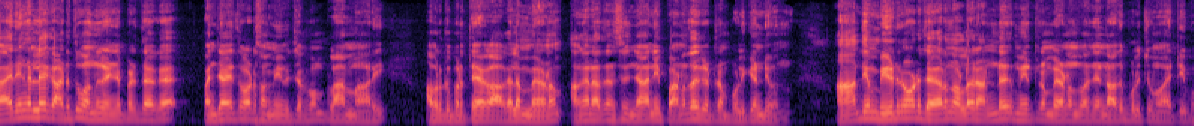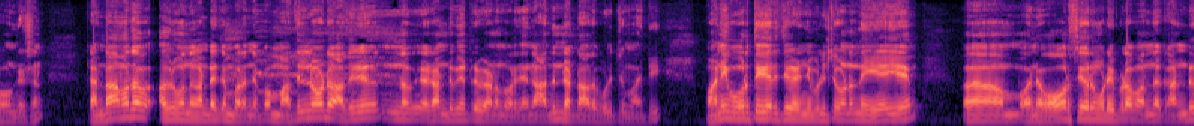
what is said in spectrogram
കാര്യങ്ങളിലേക്ക് അടുത്ത് വന്നു കഴിഞ്ഞപ്പോഴത്തേക്ക് പഞ്ചായത്തോടെ സമീപിച്ചപ്പം പ്ലാൻ മാറി. അവർക്ക് പ്രത്യേക അകലം വേണം. അങ്ങനെ അതനുസരിച്ച് ഞാൻ ഈ പണിത കെട്ടിടം പൊളിക്കേണ്ടി വന്നു. ആദ്യം വീടിനോട് ചേർന്നുള്ള രണ്ട് മീറ്ററും വേണം എന്ന് പറഞ്ഞാൽ അത് പൊളിച്ച് മാറ്റി ഫൗണ്ടേഷൻ രണ്ടാമത് അവർ വന്ന് കണ്ടേച്ചം പറഞ്ഞപ്പോൾ മതിലിനോട് അതിൽ രണ്ട് മീറ്റർ വേണമെന്ന് പറഞ്ഞാൽ അതും രണ്ടാമത് പൊളിച്ച് മാറ്റി. പണി പൂർത്തീകരിച്ച് കഴിഞ്ഞ് വിളിച്ചു എ എയും പിന്നെ ഓവർസിയറും കൂടെ ഇവിടെ വന്ന് കണ്ട്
